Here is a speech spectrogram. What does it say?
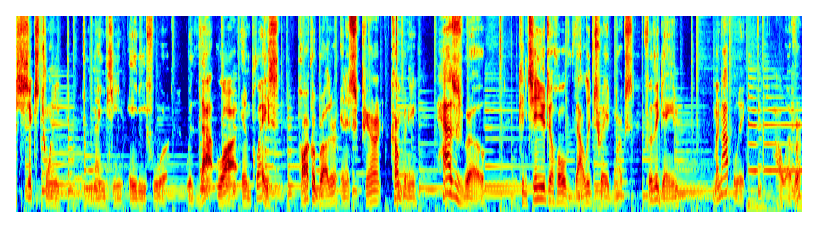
620 in 1984. With that law in place, Parker Brother and its parent company, Hasbro, continued to hold valid trademarks for the game Monopoly. However,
